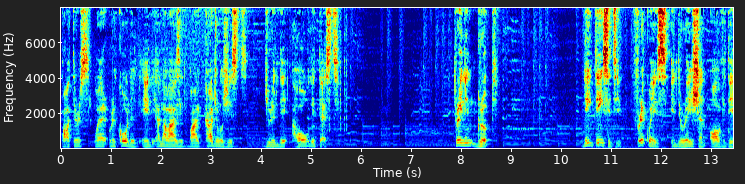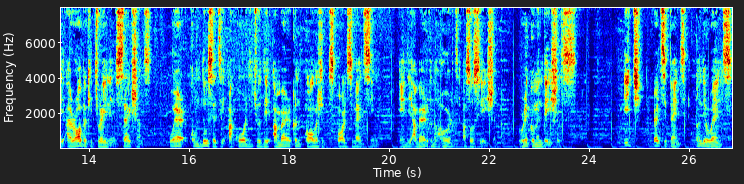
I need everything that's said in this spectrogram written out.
patterns were recorded and analyzed by cardiologists during the whole the test. Training group. The intensity, frequency, and duration of the aerobic training sections were conducted according to the American College of Sports Medicine and the American Heart Association recommendations. Each participant underwent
